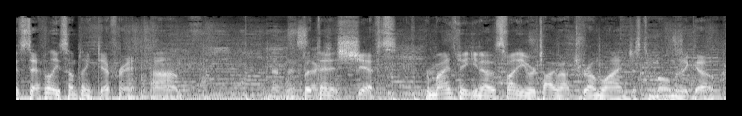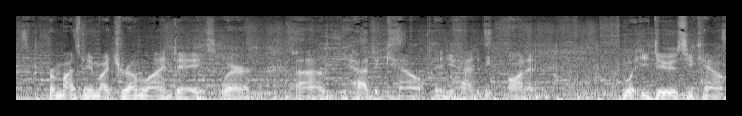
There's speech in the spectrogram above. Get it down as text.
It's definitely something different. Um, then but then it shifts. Reminds me, you know, it's funny you were talking about drumline just a moment ago. Reminds me of my drumline days where um, you had to count and you had to be on it. What you do is you count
